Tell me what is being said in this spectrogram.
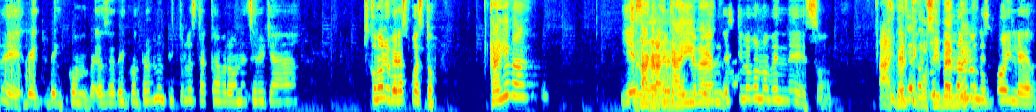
De, de, o sea, de encontrarle un título está cabrón, en serio, ya. Pues, ¿Cómo le hubieras puesto? Caída. Y es la gran caída. es que luego no vende eso. Ay, Vértigo sí vende. un spoiler.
